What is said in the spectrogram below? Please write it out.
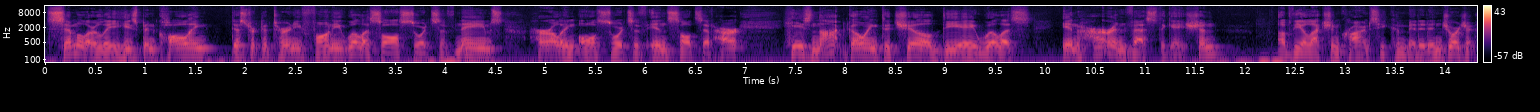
Similarly, he's been calling District Attorney Fani Willis all sorts of names, hurling all sorts of insults at her. He's not going to chill DA Willis in her investigation of the election crimes he committed in Georgia.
